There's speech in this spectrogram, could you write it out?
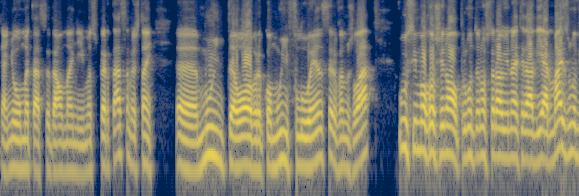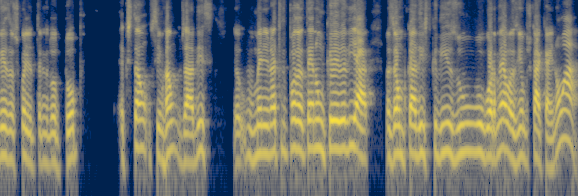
ganhou uma taça da Alemanha e uma supertaça, mas tem uh, muita obra como influencer, vamos lá. O Simão Rochinol pergunta, não estará o United a adiar mais uma vez a escolha do treinador de topo? A questão, Simão, já disse, o Man United pode até não querer adiar, mas é um bocado isto que diz o, o Guarnelas, iam buscar quem? Não há.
